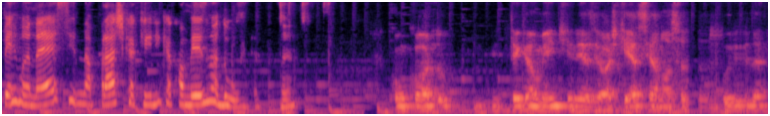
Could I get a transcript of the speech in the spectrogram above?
permanece na prática clínica com a mesma dúvida, né? Concordo integralmente, Inês. Eu acho que essa é a nossa dúvida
